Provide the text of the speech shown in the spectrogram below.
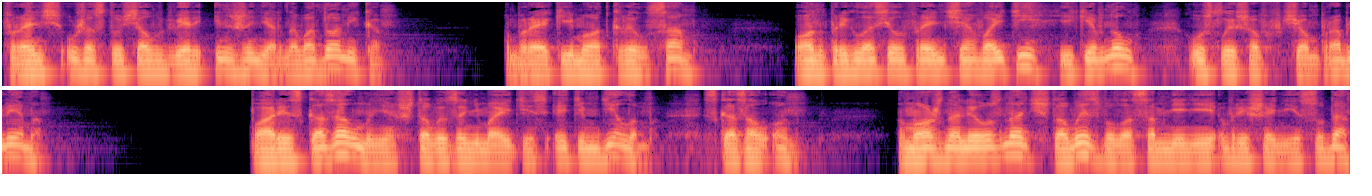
Френч уже стучал в дверь инженерного домика. Брэк ему открыл сам. Он пригласил Френча войти и кивнул, услышав, в чем проблема. «Пари сказал мне, что вы занимаетесь этим делом», — сказал он. «Можно ли узнать, что вызвало сомнение в решении суда?»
